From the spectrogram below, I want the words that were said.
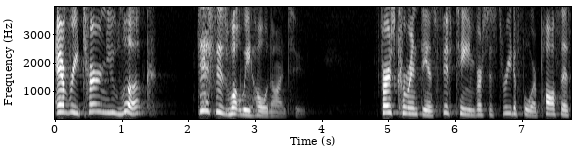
every turn you look, this is what we hold on to. 1 Corinthians 15, verses 3 to 4, Paul says,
